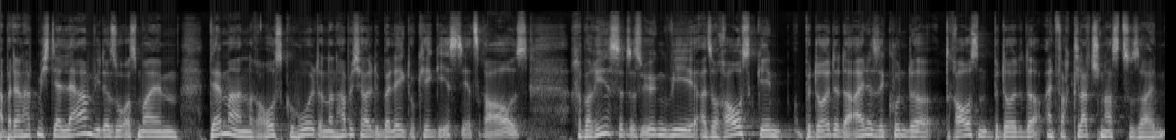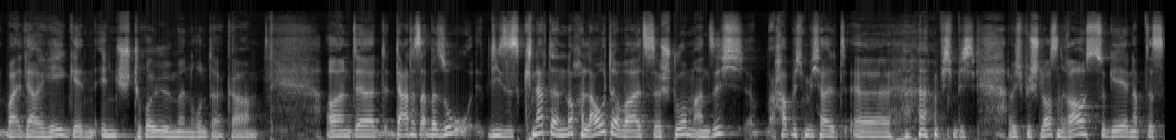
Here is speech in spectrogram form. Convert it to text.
Aber dann hat mich der Lärm wieder so aus meinem Dämmern rausgeholt und dann habe ich halt überlegt, okay, gehst du jetzt raus, reparierst du das irgendwie, also rausgehen bedeutet eine Sekunde draußen, bedeutet einfach klatschnass zu sein, weil der Regen in Strömen runterkam. Und äh, da das aber so dieses Knattern noch lauter war als der Sturm an sich, habe ich mich halt, äh, habe ich mich, habe ich beschlossen rauszugehen, habe das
